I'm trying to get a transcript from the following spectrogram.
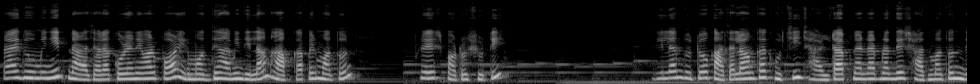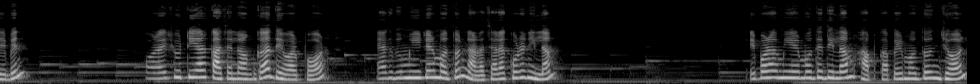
প্রায় দু মিনিট নাড়াচাড়া করে নেওয়ার পর এর মধ্যে আমি দিলাম হাফ কাপের মতন ফ্রেশ মটরশুঁটি। দিলাম দুটো কাঁচা লঙ্কা কুচি, ঝালটা আপনারা আপনাদের স্বাদ মতন দেবেন। কড়াইশুঁটি আর কাঁচা লঙ্কা দেওয়ার পর এক দু মিনিটের মতন নাড়াচাড়া করে নিলাম। এরপর আমি এর মধ্যে দিলাম হাফ কাপের মতন জল।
